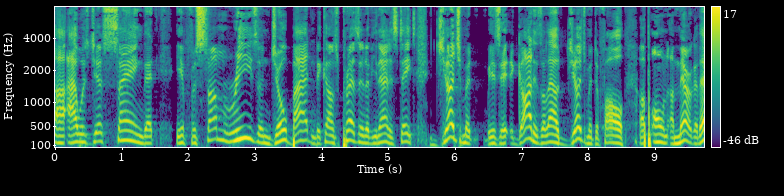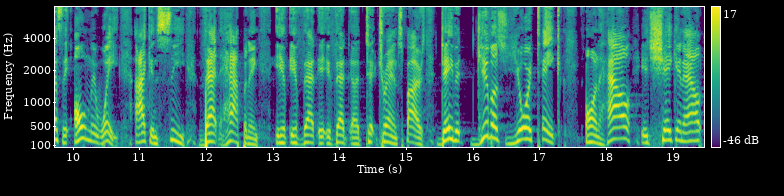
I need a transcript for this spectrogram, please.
uh, I was just saying that if for some reason Joe Biden becomes president of the United States, judgment is it, God has allowed judgment to fall upon America. That's the only way I can see that happening if, if that if that uh, t- transpires. David, give us your take on how it's shaken out,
